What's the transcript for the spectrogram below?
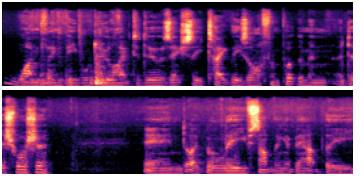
One thing people do like to do is actually take these off and put them in a dishwasher and I believe something about the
